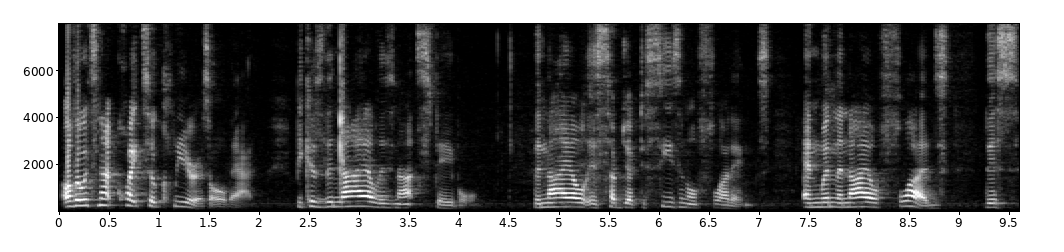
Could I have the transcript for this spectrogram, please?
Although it's not quite so clear as all that, because the Nile is not stable. The Nile is subject to seasonal floodings. And when the Nile floods, this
